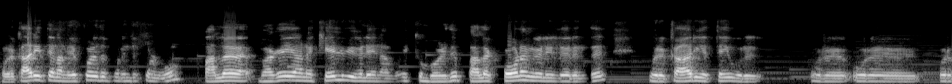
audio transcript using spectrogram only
ஒரு காரியத்தை நாம் எப்பொழுது புரிந்து கொள்வோம்? பல வகையான கேள்விகளை நாம் வைக்கும் பொழுது பல கோணங்களிலிருந்து ஒரு காரியத்தை ஒரு ஒரு ஒரு ஒரு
